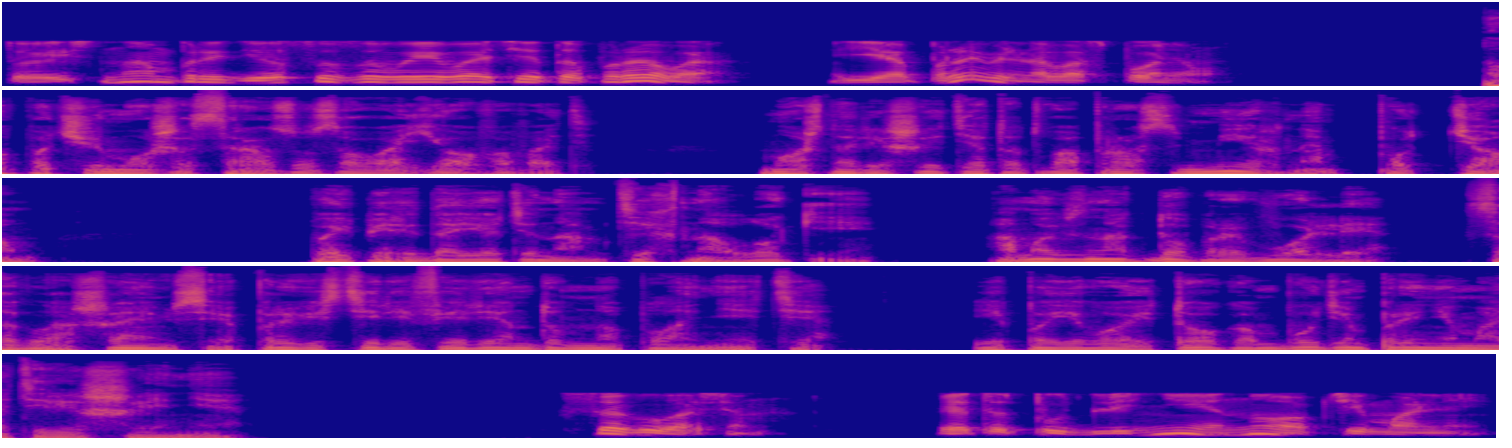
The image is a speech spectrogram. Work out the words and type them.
То есть нам придется завоевать это право? Я правильно вас понял? Но почему же сразу завоевывать? Можно решить этот вопрос мирным путем. Вы передаете нам технологии, а мы в знак доброй воли соглашаемся провести референдум на планете, и по его итогам будем принимать решения. Согласен. Этот путь длиннее, но оптимальней.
